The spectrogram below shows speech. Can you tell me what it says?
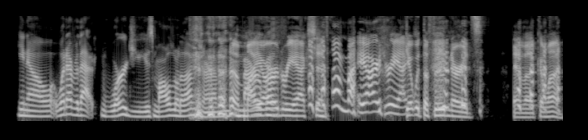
you know, whatever that word you use, Maillard Maillard reaction. Maillard reaction. Get with the food nerds, Emma. Come on.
